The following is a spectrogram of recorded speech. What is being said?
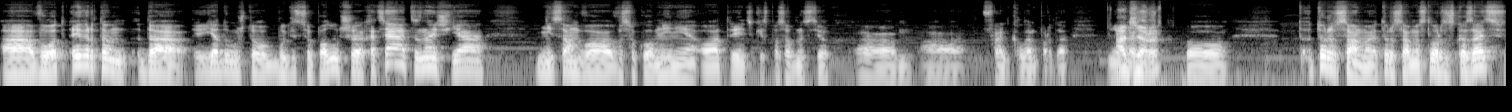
А, вот. Эвертон, да, я думаю, что будет все получше. Хотя, ты знаешь, я не самого высокого мнения о тренерских способностях эм, а, Фрэнка Лэмпорда. Мне А кажется, Джерард? что то же самое, то же самое. Сложно сказать.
